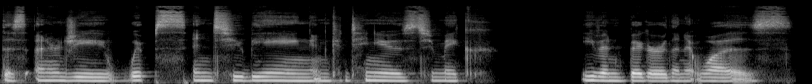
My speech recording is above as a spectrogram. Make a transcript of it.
this energy whips into being and continues to make even bigger than it was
